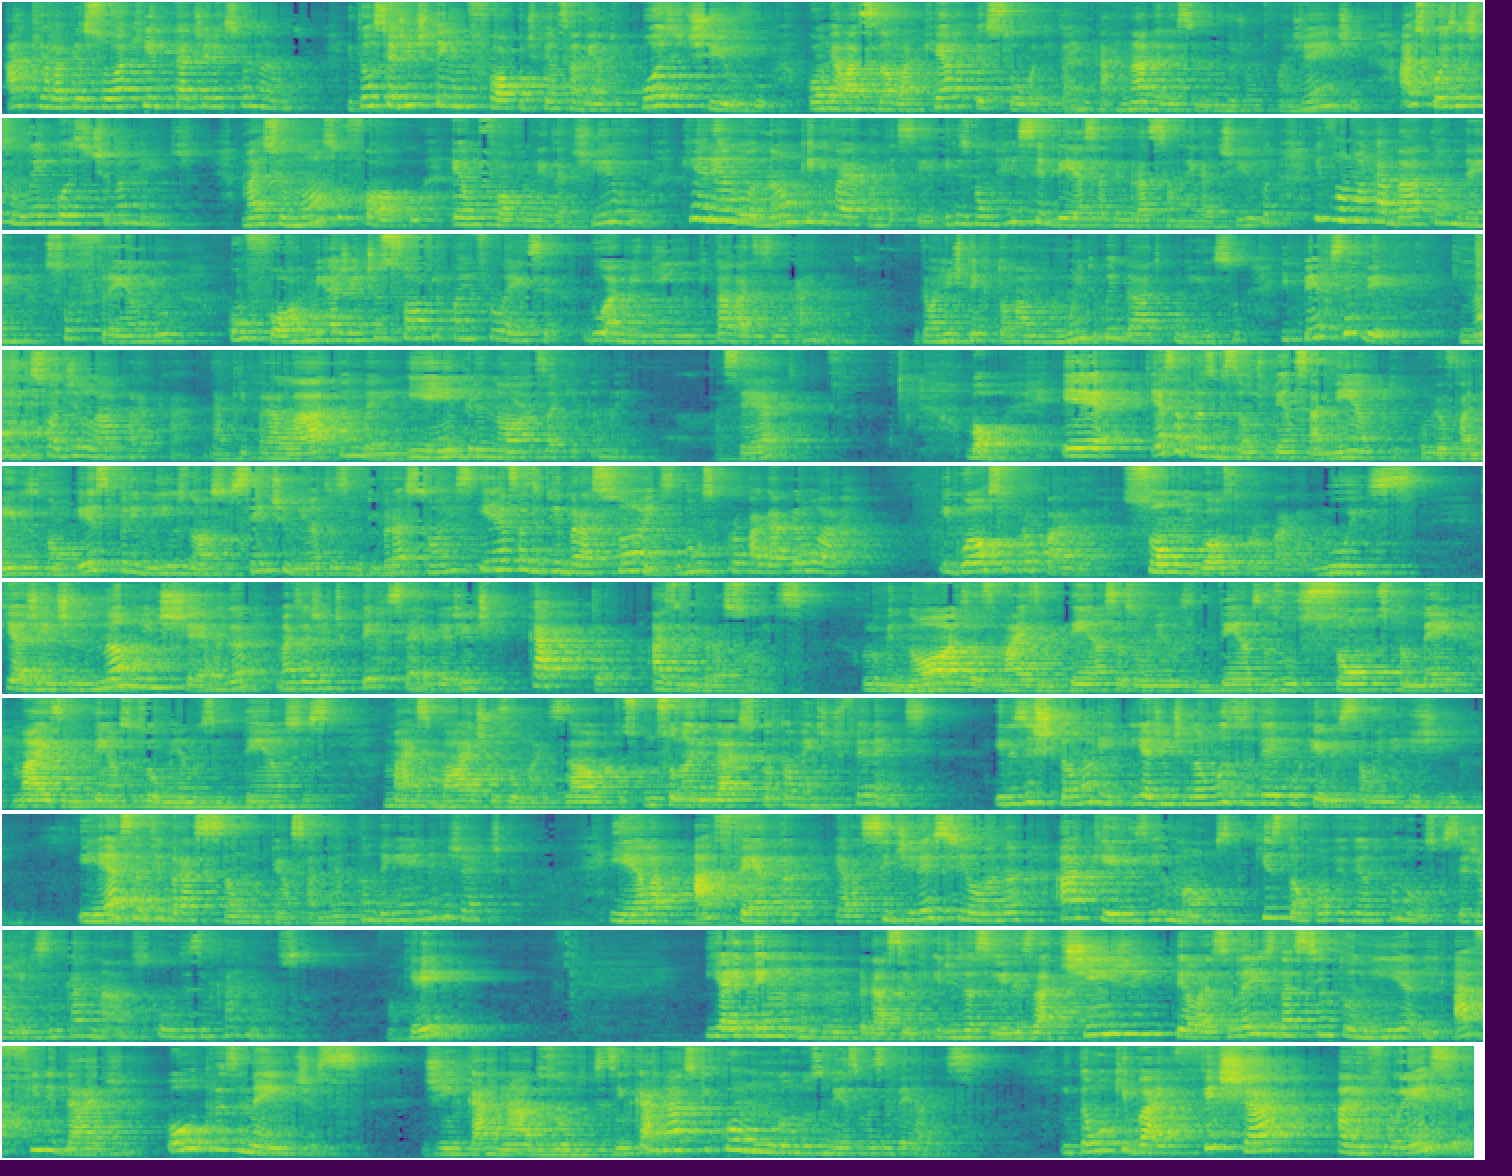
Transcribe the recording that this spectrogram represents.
aquela pessoa a que ele está direcionado. Então, se a gente tem um foco de pensamento positivo com relação àquela pessoa que está encarnada nesse mundo junto com a gente, as coisas fluem positivamente. Mas se o nosso foco é um foco negativo, querendo ou não, o que, que vai acontecer? Eles vão receber essa vibração negativa e vão acabar também sofrendo conforme a gente sofre com a influência do amiguinho que está lá desencarnando. Então a gente tem que tomar muito cuidado com isso e perceber que não é só de lá para cá, daqui para lá também e entre nós aqui também, tá certo? Bom, é, essa transmissão de pensamento, como eu falei, eles vão exprimir os nossos sentimentos em vibrações e essas vibrações vão se propagar pelo ar. Igual se propaga som, igual se propaga luz, que a gente não enxerga, mas a gente percebe, a gente capta as vibrações. Luminosas, mais intensas ou menos intensas, os sons também mais intensos ou menos intensos mais baixos ou mais altos, com sonoridades totalmente diferentes. Eles estão aí e a gente não os vê porque eles são energia. E essa vibração do pensamento também é energética. E ela afeta, ela se direciona àqueles irmãos que estão convivendo conosco, sejam eles encarnados ou desencarnados. Ok? E aí tem um, um pedacinho aqui que diz assim: eles atingem pelas leis da sintonia e afinidade outras mentes de encarnados ou de desencarnados que comungam dos mesmos ideais. Então, o que vai fechar a influência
